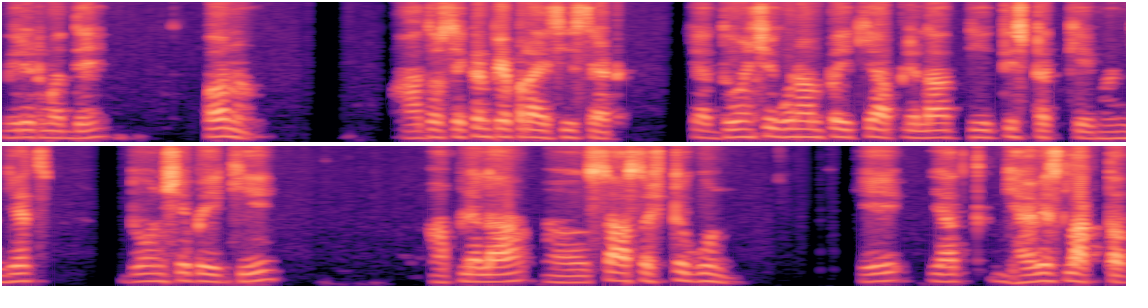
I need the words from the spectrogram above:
मेरिटमध्ये पण हा जो सेकंड पेपर आहे सी सॅट या दोनशे गुणांपैकी आपल्याला तेहतीस टक्के म्हणजेच दोनशे पैकी आपल्याला सहासष्ट गुण हे यात घ्यावेच लागतात.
